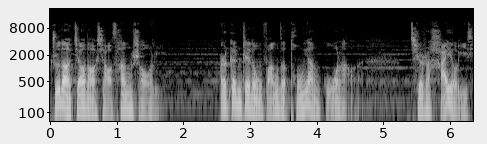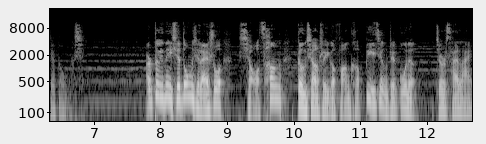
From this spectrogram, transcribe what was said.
直到交到小仓手里。而跟这栋房子同样古老的，其实还有一些东西。而对于那些东西来说，小仓更像是一个房客，毕竟这姑娘今儿才来。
